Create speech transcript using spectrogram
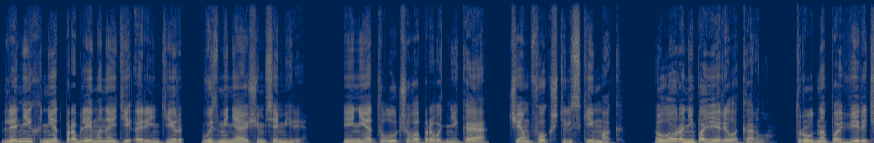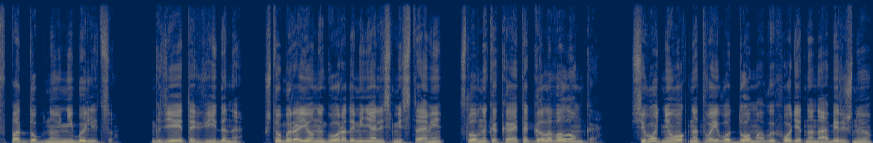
Для них нет проблемы найти ориентир в изменяющемся мире. И нет лучшего проводника, чем фокштельский маг. Лора не поверила Карлу. Трудно поверить в подобную небылицу. Где это видано, чтобы районы города менялись местами, словно какая-то головоломка. Сегодня окна твоего дома выходят на набережную,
